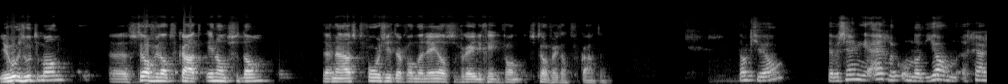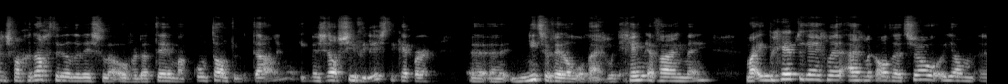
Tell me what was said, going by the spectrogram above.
Jeroen Zoeteman, uh, strafrechtadvocaat in Amsterdam. Daarnaast voorzitter van de Nederlandse Vereniging van Strafrechtadvocaten. Dankjewel. Ja, we zijn hier eigenlijk omdat Jan graag eens van gedachten wilde wisselen over dat thema contante betalingen. Ik ben zelf civilist, ik heb er uh, uh, niet zoveel of eigenlijk geen ervaring mee. Maar ik begreep de regelen eigenlijk altijd zo, Jan, uh,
